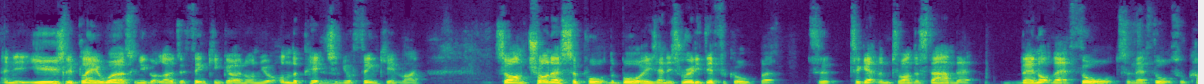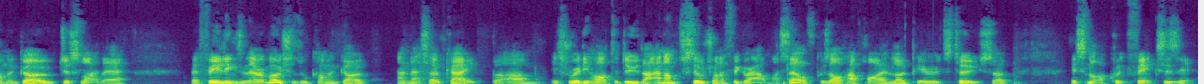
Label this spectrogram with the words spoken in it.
and you usually play your worst when you've got loads of thinking going on. You're on the pitch yeah. and you're thinking like so I'm trying to support the boys, and it's really difficult, but to, to get them to understand that they're not their thoughts, and their thoughts will come and go, just like their their feelings and their emotions will come and go, and that's okay. But um, it's really hard to do that, and I'm still trying to figure it out myself because I'll have high and low periods too. So it's not a quick fix, is it?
